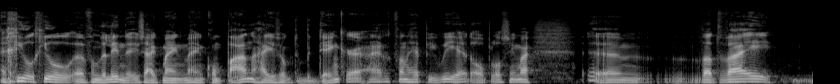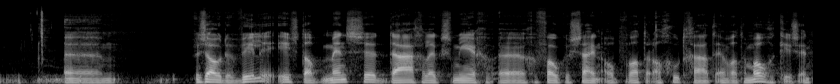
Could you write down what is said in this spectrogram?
en Giel, Giel uh, van der Linden is eigenlijk mijn, mijn compaan. Hij is ook de bedenker eigenlijk van Happy We, hè, de oplossing. Maar um, wat wij um, zouden willen is dat mensen dagelijks meer uh, gefocust zijn op wat er al goed gaat en wat er mogelijk is. En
